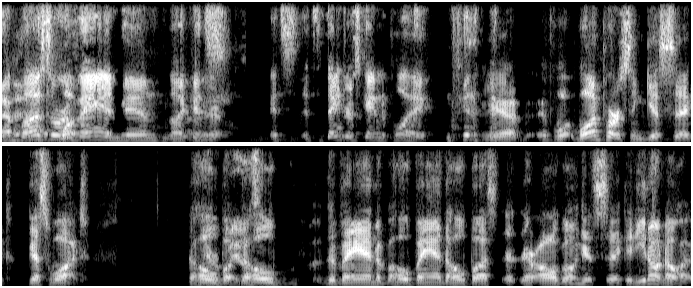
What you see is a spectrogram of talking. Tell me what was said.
A bus or a van, man, like it's it's it's a dangerous game to play. yeah, if one one person gets sick, guess what? The whole, bu- the whole, the van, the whole band, the whole bus, they're- they're all going to get sick, and you don't know how.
